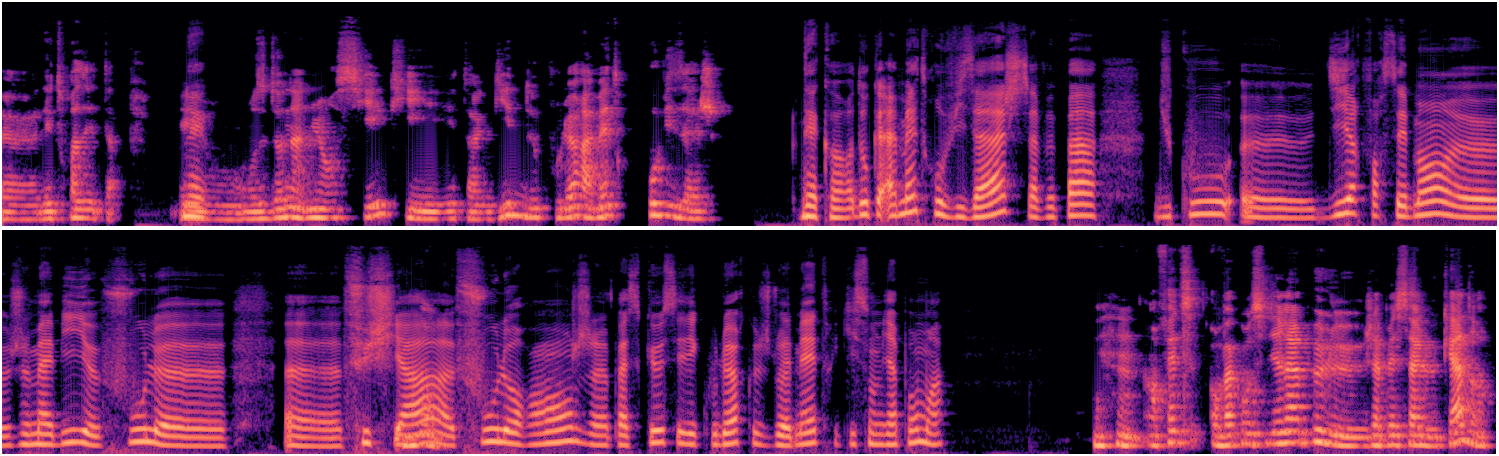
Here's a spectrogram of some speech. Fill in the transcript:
euh, des trois étapes. Et on, on, se donne un nuancier qui est un guide de couleur à mettre au visage. D'accord. Donc à mettre au visage, ça veut pas du coup euh, dire forcément euh, je m'habille full euh, fuchsia, full orange parce que c'est des couleurs que je dois mettre et qui sont bien pour moi. En fait, on va considérer un peu le, j'appelle ça le cadre.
